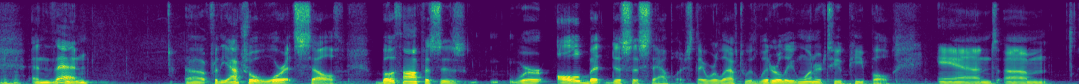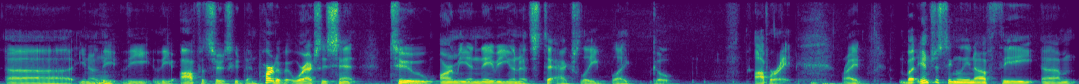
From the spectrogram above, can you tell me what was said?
mm-hmm. and then uh, for the actual war itself, both offices were all but disestablished. They were left with literally one or two people, and um, uh, you know mm. the, the the officers who'd been part of it were actually sent to Army and Navy units to actually like go operate, right? But interestingly enough, the um,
